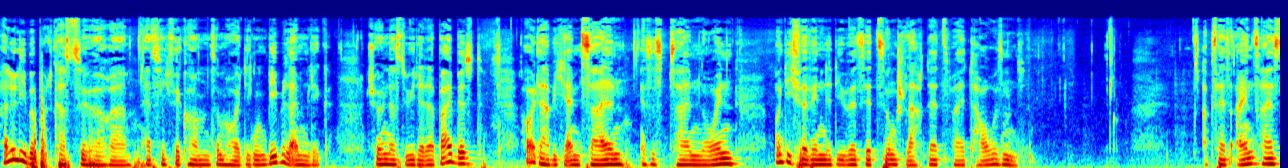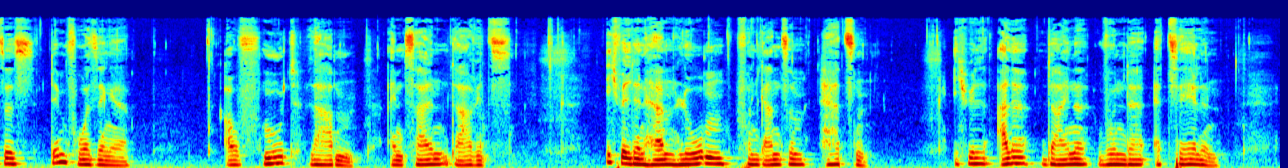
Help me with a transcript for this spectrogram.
Hallo liebe Podcast-Zuhörer, herzlich willkommen zum heutigen Bibeleinblick. Schön, dass du wieder dabei bist. Heute habe ich einen Psalm, es ist Psalm 9 und ich verwende die Übersetzung Schlachter 2000. Ab Vers 1 heißt es, dem Vorsänger, auf Mut laben, ein Psalm Davids. Ich will den Herrn loben von ganzem Herzen ich will alle deine Wunder erzählen.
